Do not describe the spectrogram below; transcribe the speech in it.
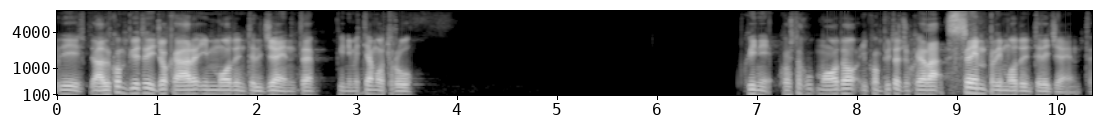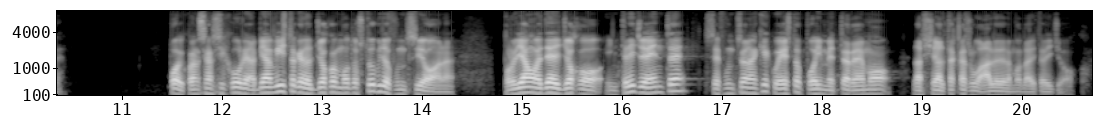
di, al computer di giocare in modo intelligente, quindi mettiamo true. Quindi in questo modo il computer giocherà sempre in modo intelligente. Poi quando siamo sicuri, abbiamo visto che il gioco in modo stupido funziona, proviamo a vedere il gioco intelligente, se funziona anche questo poi metteremo la scelta casuale della modalità di gioco.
